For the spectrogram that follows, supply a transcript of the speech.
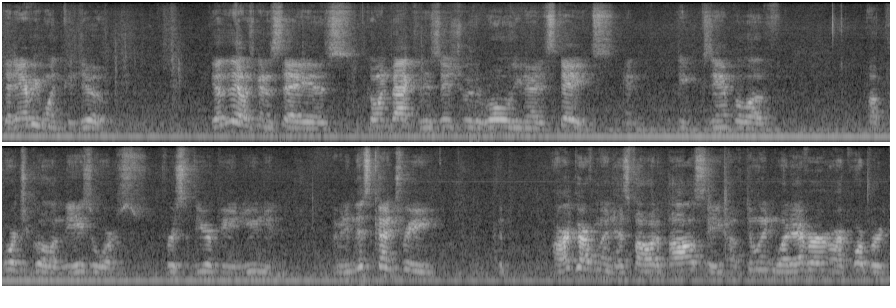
that everyone can do. The other thing I was gonna say is, going back to this issue of the role of the United States, and the example of, of Portugal and the Azores versus the European Union. I mean, in this country, the, our government has followed a policy of doing whatever our corporate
